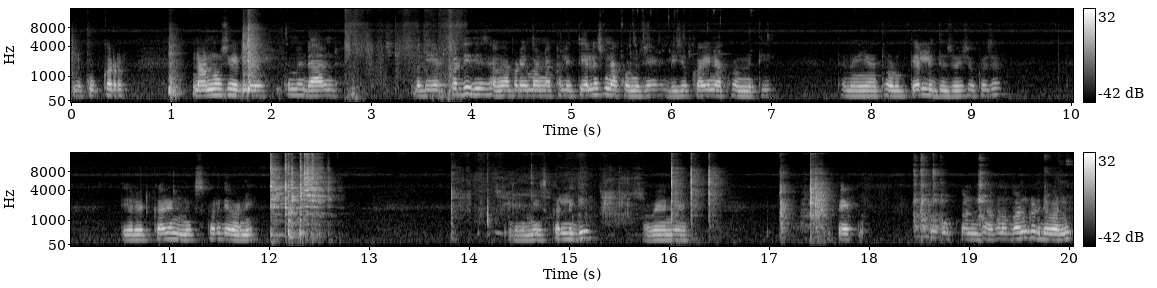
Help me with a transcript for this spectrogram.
અને કુકર નાનું છે એટલે તમે ડાળ બધી એડ કરી દીધી હવે આપણે એમાં ખાલી તેલ જ નાખવાનું છે. બીજું કંઈ નાખવાનું નથી. તમે અહીંયા થોડુંક તેલ લીધું, જોઈ શકો છો. તેલ એડ કરીને મિક્સ કરી દેવાની. મિક્સ કરી લીધી. હવે એને પેક કુકરનું ઢાંકણું બંધ કરી દેવાનું.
